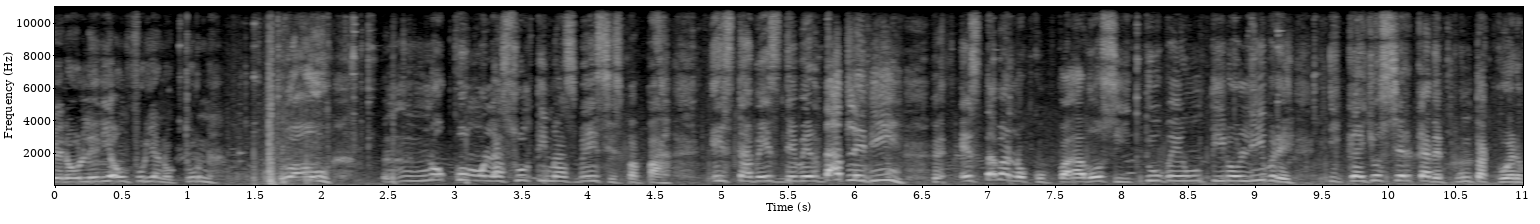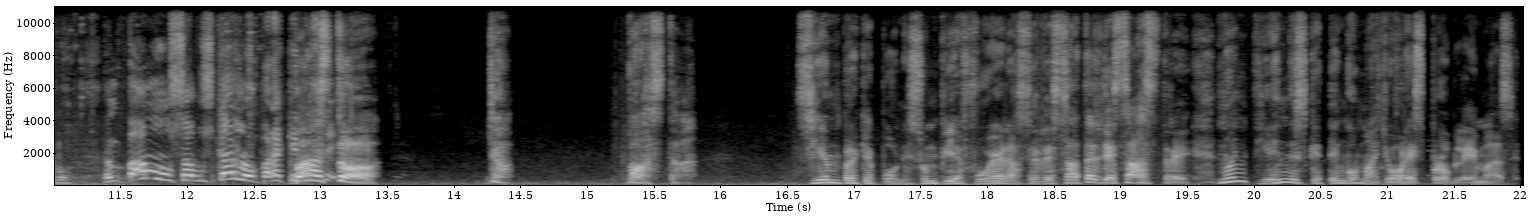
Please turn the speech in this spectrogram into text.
Pero le di a un furia nocturna. ¡Wow! No como las últimas veces, papá. Esta vez de verdad le di. Estaban ocupados y tuve un tiro libre y cayó cerca de Punta Cuervo. Vamos a buscarlo para que... no se- ¡Basta! Basta. Siempre que pones un pie fuera se desata el desastre. No entiendes que tengo mayores problemas.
